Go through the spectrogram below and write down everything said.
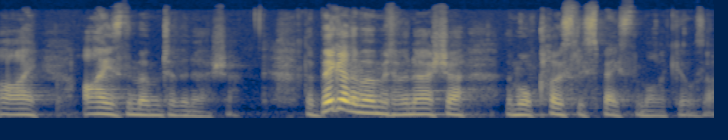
i. i is the moment of inertia. The bigger the moment of inertia, the more closely spaced the molecules are.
